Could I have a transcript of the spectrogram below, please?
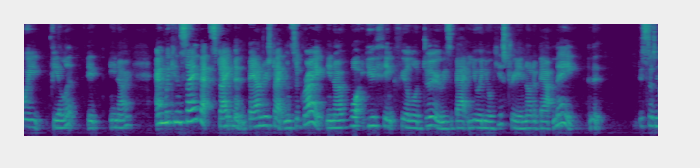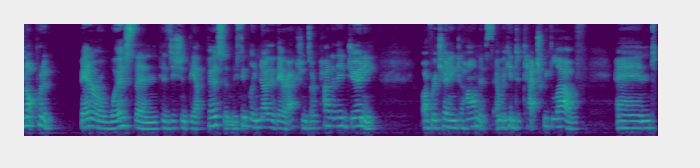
we feel it, it, you know, and we can say that statement. Boundary statements are great. You know, what you think, feel, or do is about you and your history and not about me. And it, this does not put a better or worse than position to the other person. We simply know that their actions are part of their journey of returning to wholeness, and we can detach with love. And,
